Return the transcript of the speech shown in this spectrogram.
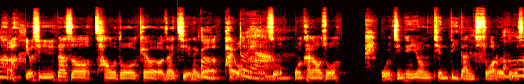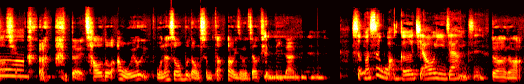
尤其那时候超多 KOL 在接那个派网的合作。我看到说，我今天用天地单刷了多少钱？对，超多啊！我又我那时候不懂什么到到底什么叫天地单，什么是网格交易这样子？对啊，对啊。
